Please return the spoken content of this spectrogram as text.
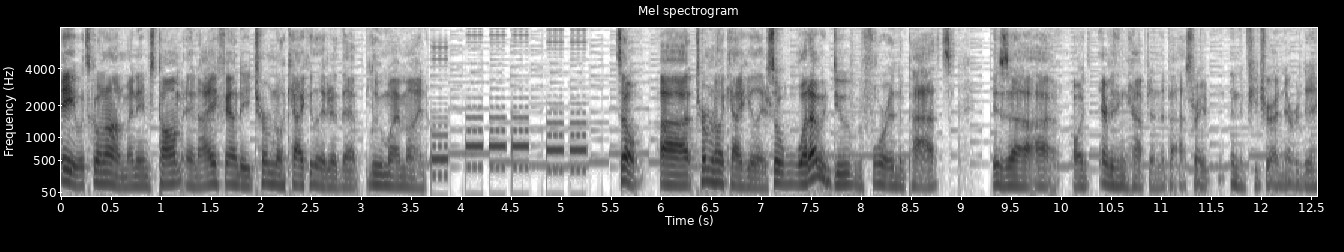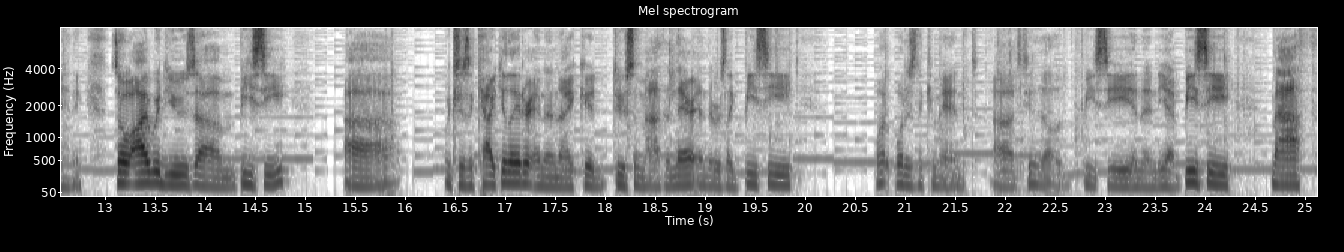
Hey, what's going on? My name's Tom, and I found a terminal calculator that blew my mind. So, uh, terminal calculator. So what I would do before in the past is, uh, uh, everything happened in the past, right? In the future, I never did anything. So I would use um, BC, uh, which is a calculator, and then I could do some math in there. And there was like BC, what what is the command? Uh, BC, and then yeah, BC math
